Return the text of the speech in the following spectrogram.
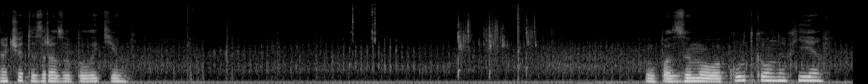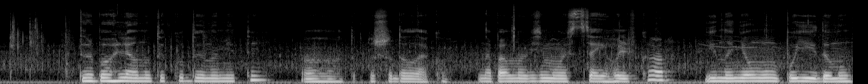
А чого ти зразу полетів? Опа, зимова куртка у них є. Треба глянути, куди нам іти. Ага, тобто ще далеко. Напевно, візьму ось цей гольфкар і на ньому поїдемо.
